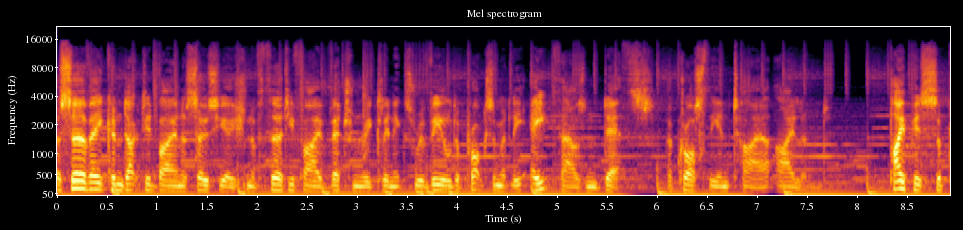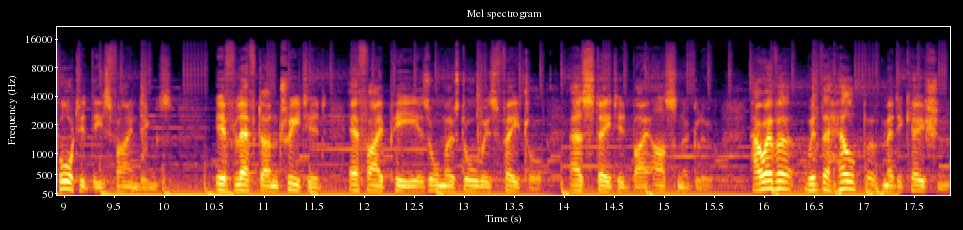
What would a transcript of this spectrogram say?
a survey conducted by an association of 35 veterinary clinics revealed approximately 8,000 deaths across the entire island. Pipis supported these findings. If left untreated, FIP is almost always fatal, as stated by Arsenoglou, However, with the help of medication,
